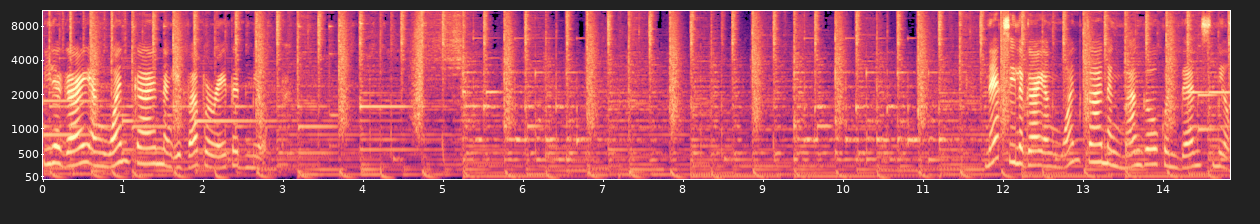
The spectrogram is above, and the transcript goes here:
Ilagay ang 1 can ng evaporated milk. Next, ilagay ang 1 can ng mango condensed milk.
